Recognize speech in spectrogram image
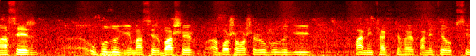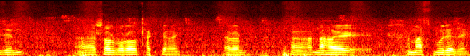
মাছের উপযোগী, মাছের বাসের বসবাসের উপযোগী পানি থাকতে হয়। পানিতে অক্সিজেন সরবরাহ থাকতে হয় কারণ না হয় মাছ মরে যায়।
